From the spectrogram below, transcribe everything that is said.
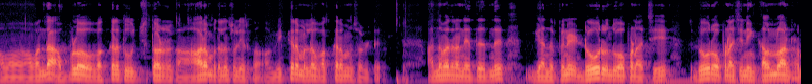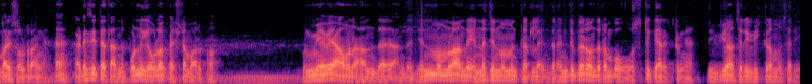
அவன் அவன் தான் அவ்வளோ வக்கரத்து உச்சத்தோடு இருக்கான். ஆரம்பத்துலன்னு சொல்லியிருக்கான். அவன் விக்ரம் இல்லை வக்கரம்னு சொல்லிட்டு. அந்த மாதிரி நான் நேற்று வந்து அந்த பின்னாடி டோர் வந்து ஓப்பன் ஆச்சு. டோர் ஓப்பன் ஆச்சு நீங்கள் கிளம்பலான்ற மாதிரி சொல்கிறாங்க கடைசி டேத்த அந்த பொண்ணுக்கு எவ்வளோ கஷ்டமாக இருக்கும்? உண்மையாகவே அவனை அந்த அந்த ஜென்மம்லாம் வந்து என்ன ஜென்மம்னு தெரில இந்த ரெண்டு பேரும் வந்து ரொம்ப ஒஸ்ட்டு கேரக்டருங்க திவ்யாவும் சரி விக்ரமும் சரி.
